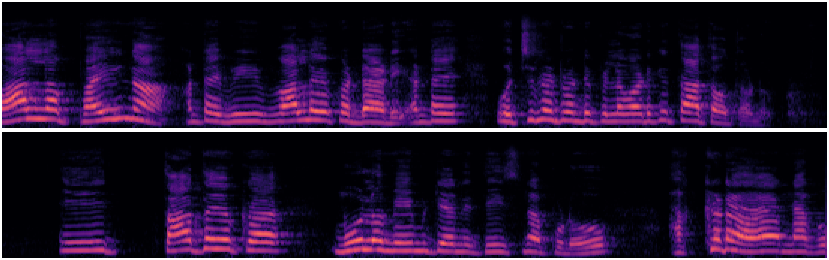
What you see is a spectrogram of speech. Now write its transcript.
వాళ్ళ పైన అంటే వాళ్ళ యొక్క డాడీ అంటే వచ్చినటువంటి పిల్లవాడికి తాత అవుతాడు. ఈ తాత యొక్క మూలం ఏమిటి అని తీసినప్పుడు అక్కడ నాకు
